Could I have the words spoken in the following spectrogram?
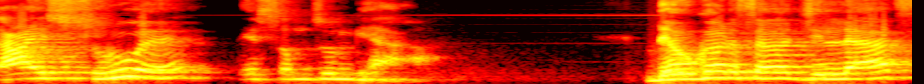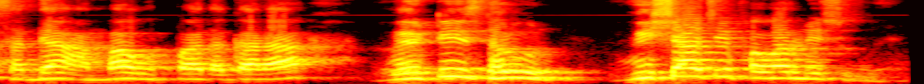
काय सुरू आहे ते समजून घ्या. देवगडसह जिल्ह्यात सध्या आंबा उत्पादकांना वेटीस धरून विषाची फवारणी सुरू आहे.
